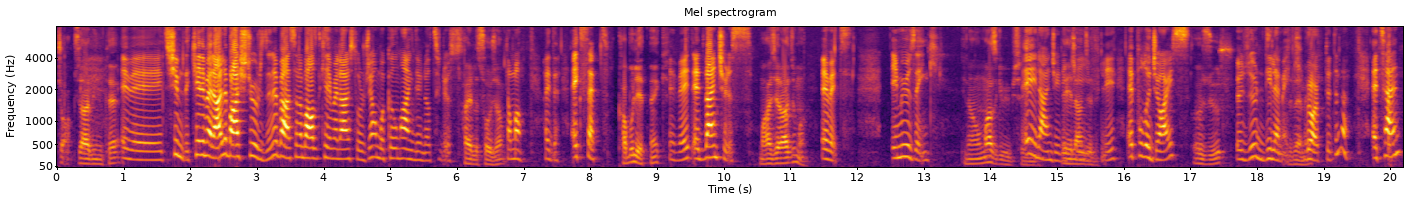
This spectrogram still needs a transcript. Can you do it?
Çok güzel bir ünite. Evet. Şimdi kelimelerle başlıyoruz yine. Ben sana bazı kelimeler soracağım. Bakalım hangilerini hatırlıyorsun. Hayırlısı hocam. Tamam. Hadi. Accept. Kabul etmek Evet. Adventurous. maceracı mı? Evet. Amusing. İnanılmaz gibi bir şey. Eğlenceli, Eğlenceli. keyifli. Apologize. Özür, Özür dilemek. Dilemek. Verb'ti değil mi? Attend.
